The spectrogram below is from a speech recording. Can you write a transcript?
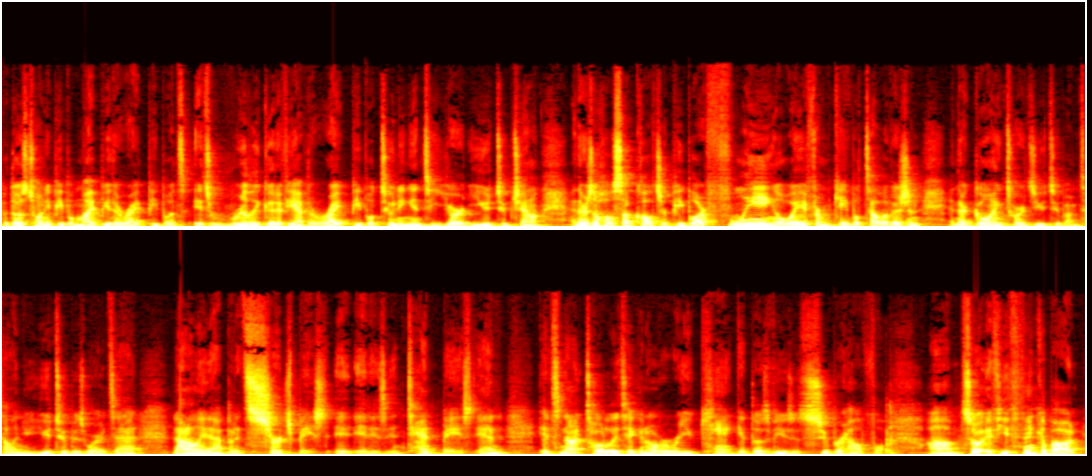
but those 20 people might be the right people. It's it's really good if you have the right people tuning into your YouTube channel. And there's a whole subculture. People are fleeing away from cable television and they're going towards YouTube. I'm telling you, YouTube is where it's at. Not only that, but it's search based. it, it is intent based, and it's not totally taken over where you can't get those views. It's super helpful. Um, so if you think about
